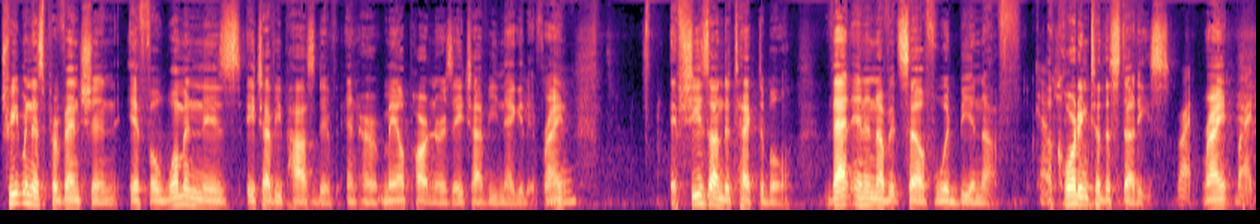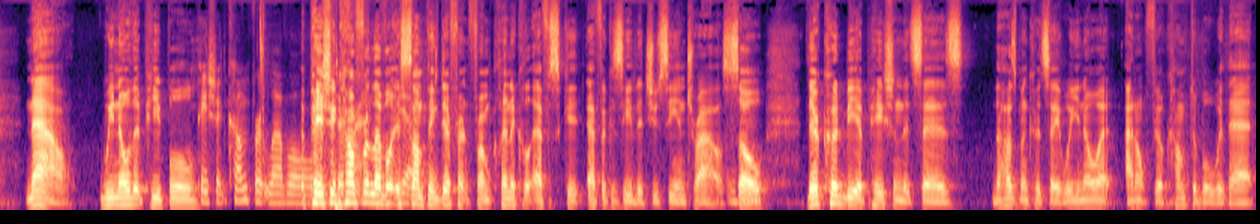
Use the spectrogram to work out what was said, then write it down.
treatment is prevention. If a woman is HIV positive and her male partner is HIV negative, right? Mm-hmm. If she's undetectable, that in and of itself would be enough, Gotcha. according to the studies. Right, Right? right. Now, we know that people Patient comfort level. is patient different. comfort level is Yeah. something different from clinical efficacy, efficacy that you see in trials. Mm-hmm. So there could be a patient that says, the husband could say, well, you know what, I don't feel comfortable with that.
